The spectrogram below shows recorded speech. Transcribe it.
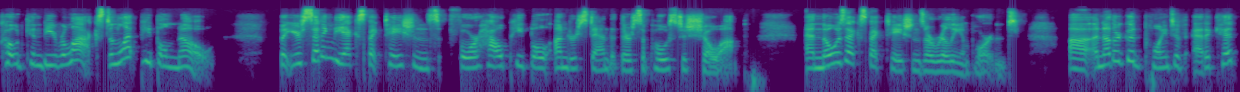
code can be relaxed and let people know. But you're setting the expectations for how people understand that they're supposed to show up. And those expectations are really important. Uh, another good point of etiquette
